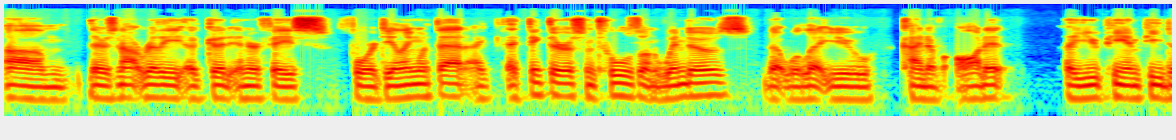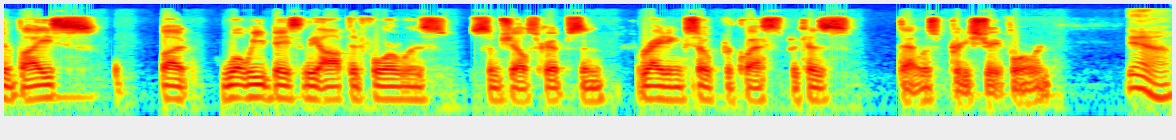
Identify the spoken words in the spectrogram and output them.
Um, there's not really a good interface for dealing with that. I, I think there are some tools on Windows that will let you kind of audit a UPnP device, but what we basically opted for was some shell scripts and writing SOAP requests because that was pretty straightforward. Yeah.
